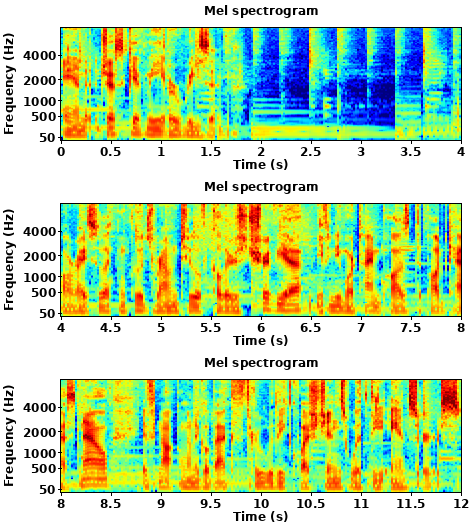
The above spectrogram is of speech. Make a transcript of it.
and Just Give Me a Reason? All right, so that concludes round two of Colors Trivia. If you need more time, pause the podcast now. If not, I'm going to go back through the questions with the answers.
